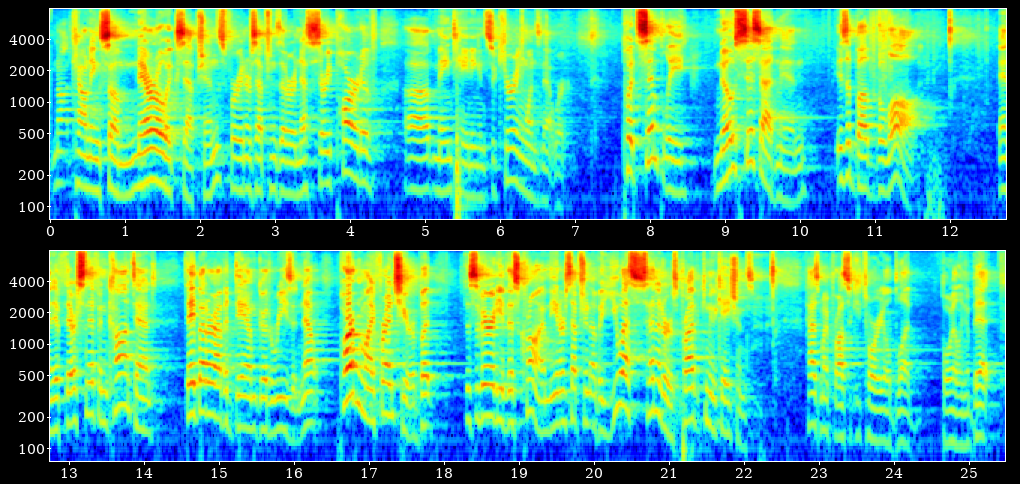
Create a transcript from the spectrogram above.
not counting some narrow exceptions for interceptions that are a necessary part of uh, maintaining and securing one's network. Put simply, no sysadmin is above the law. And if they're sniffing content, they better have a damn good reason. Now, pardon my French here, but the severity of this crime, the interception of a U.S. senator's private communications, has my prosecutorial blood boiling a bit.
